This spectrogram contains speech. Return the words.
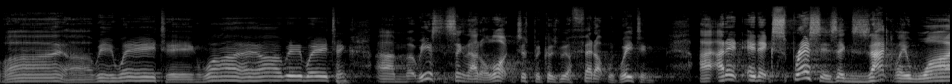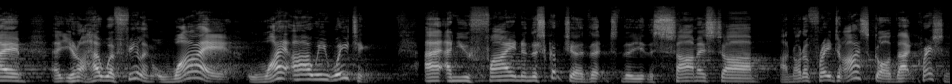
Why are we waiting? Why are we waiting? Um, we used to sing that a lot just because we were fed up with waiting. Uh, and it, it, expresses exactly why, uh, you know, how we're feeling. Why? Why are we waiting? Uh, and you find in the scripture that the, the psalmists are, are not afraid to ask God that question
